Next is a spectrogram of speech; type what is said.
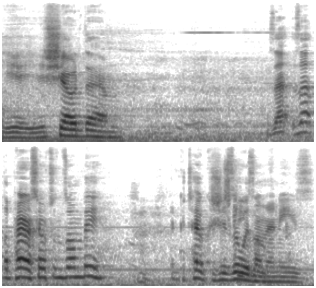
Yeah, you showed them. Is that is that the Paris Hilton zombie? I could tell because she's always on her knees.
